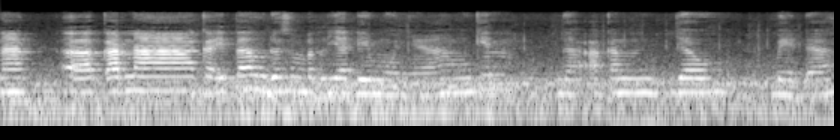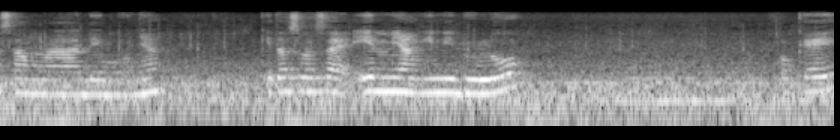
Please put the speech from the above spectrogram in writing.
Nah, eh, karena Kak Ita udah sempat lihat demonya, mungkin nggak akan jauh beda sama demonya. Kita selesaiin yang ini dulu. Oke.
